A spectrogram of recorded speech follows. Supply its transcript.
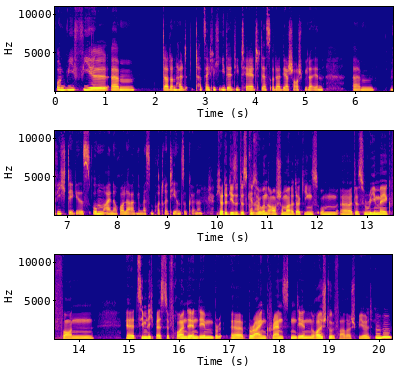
und wie viel ähm, da dann halt tatsächlich Identität des oder der Schauspielerin ähm, wichtig ist, um eine Rolle angemessen porträtieren zu können. Ich hatte diese Diskussion genau. auch schon mal, da ging es um äh, das Remake von äh, Ziemlich beste Freunde, in dem äh, Brian Cranston den Rollstuhlfahrer spielt. Mhm.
